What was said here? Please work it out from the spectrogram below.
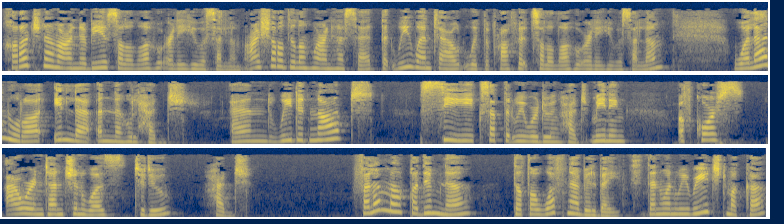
خرجنا مع النبي صلى الله عليه وسلم. عائشة رضي الله عنها said that we went out with the Prophet صلى الله عليه وسلم. ولا نرى إلا أنه الحج. And we did not see except that we were doing Hajj. Meaning of course our intention was to do Hajj. فلما قدمنا تطوفنا بالبيت. Then when we reached Makkah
